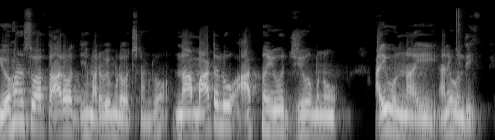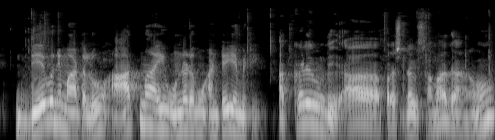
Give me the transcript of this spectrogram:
యోహాను స్వార్థ ఆరో అధ్యాయం అరవై మూడవ వచనంలో నా మాటలు ఆత్మయు జీవమును అయి ఉన్నాయి అని ఉంది. దేవుని మాటలు ఆత్మ అయి ఉండడము అంటే ఏమిటి? అక్కడే ఉంది. ఆ ప్రశ్నకు సమాధానం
